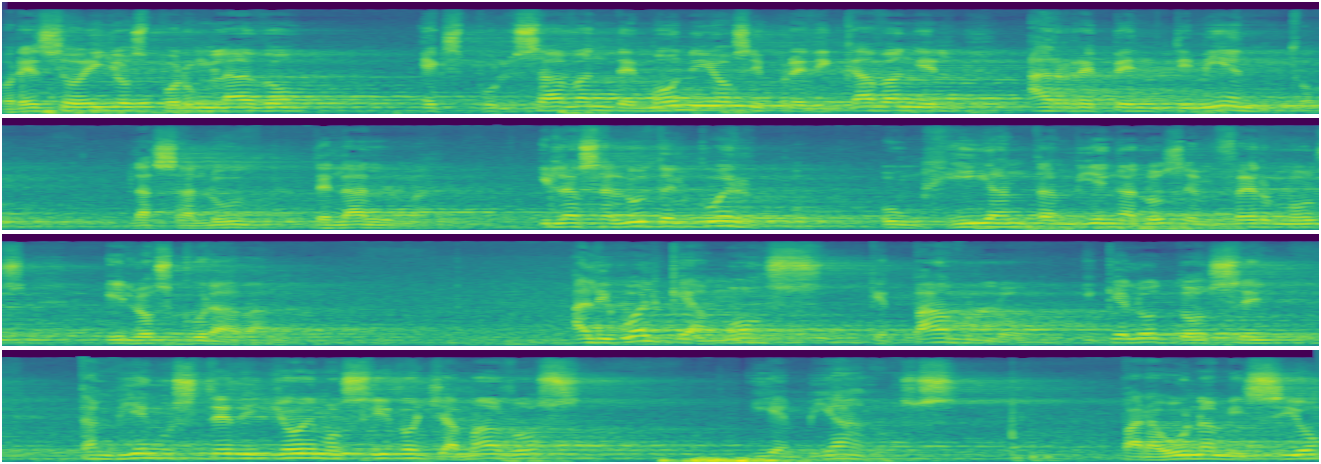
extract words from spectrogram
Por eso ellos, por un lado, expulsaban demonios y predicaban el arrepentimiento, la salud del alma y la salud del cuerpo. Ungían también a los enfermos y los curaban. Al igual que Amós, que Pablo y que los doce, también usted y yo hemos sido llamados y enviados para una misión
